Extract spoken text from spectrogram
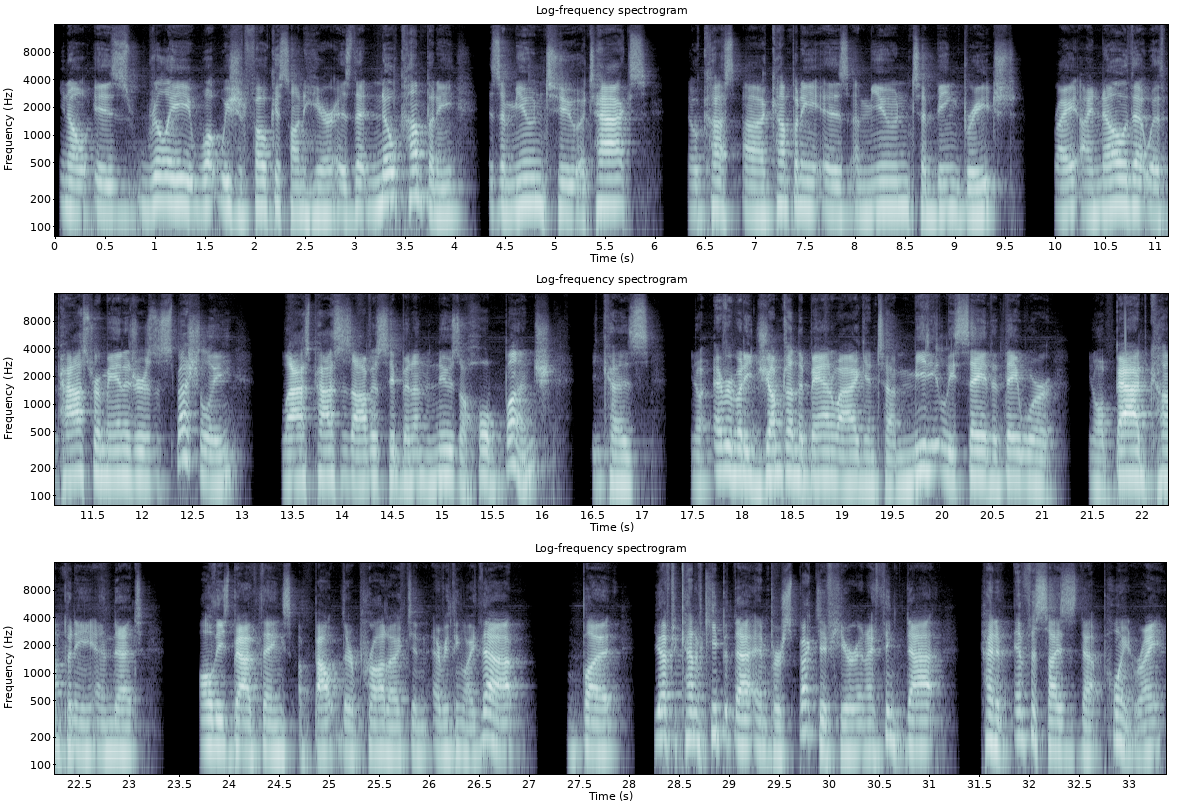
you know is really what we should focus on here is that no company is immune to attacks. No uh, company is immune to being breached, right? I know that with password managers, especially, LastPass has obviously been on the news a whole bunch because you know everybody jumped on the bandwagon to immediately say that they were you know a bad company and that all these bad things about their product and everything like that. But you have to kind of keep it that in perspective here. And i think that kind of emphasizes that point right?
